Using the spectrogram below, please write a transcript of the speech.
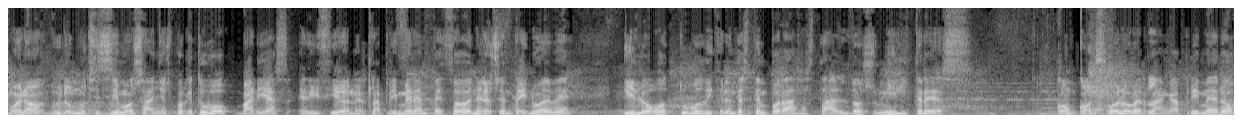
Bueno, duró muchísimos años porque tuvo varias ediciones. La primera empezó en el 89 y luego tuvo diferentes temporadas hasta el 2003. Con Consuelo Berlanga primero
